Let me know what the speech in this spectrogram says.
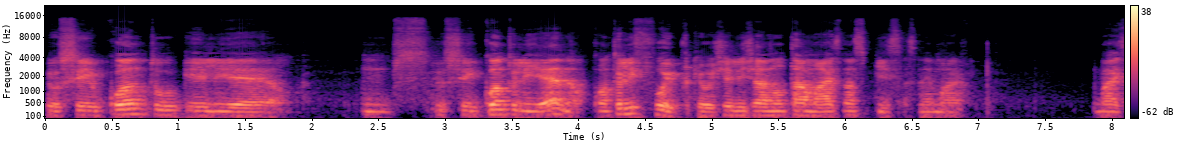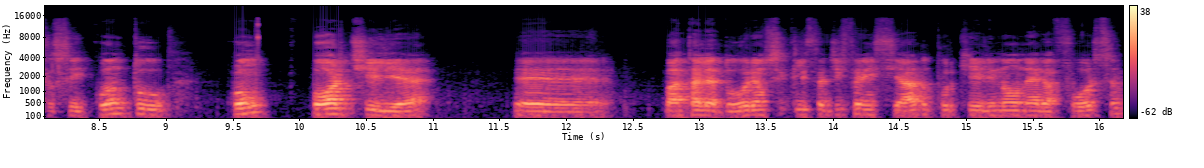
eu sei o quanto ele é, eu sei quanto ele é, não, quanto ele foi, porque hoje ele já não está mais nas pistas, né, Marvin? Mas eu sei quanto, quão forte ele é, é, batalhador, é um ciclista diferenciado porque ele não nega força,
